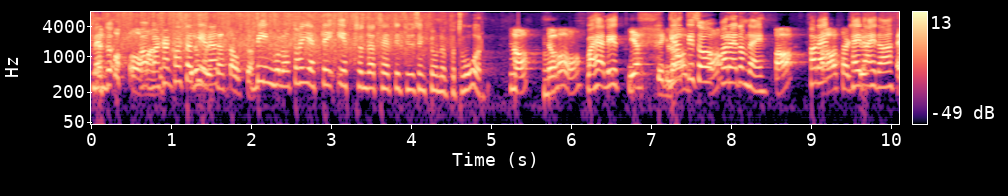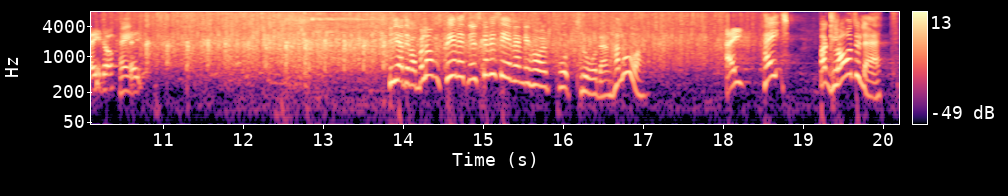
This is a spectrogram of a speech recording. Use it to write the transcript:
Men då, Ja, man kan konstatera att Bingolotto har gett dig 130 000 kronor på två år. Ja, ja. Vad härligt. Jätteglad. Grattis och Ja. var rädd om dig. Ja, Ha det. ja. Hej då, hej då. Hej då. Hej. Hej. Ja, det var ballongspelet. Nu ska vi se vem vi har på tråden. Hallå! Hej! Hej! Vad glad du lät.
